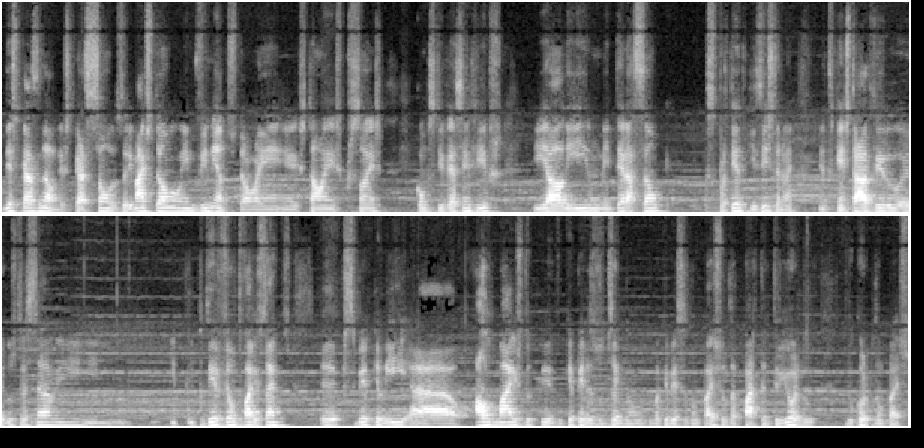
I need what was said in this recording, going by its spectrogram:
Neste caso, não. Neste caso, são os animais estão em movimento, estão em, estão em expressões como se estivessem vivos e há ali uma interação que se pretende que exista, não é? Entre quem está a ver a ilustração e, e, e poder vê-lo de vários ângulos, eh, perceber que ali há algo mais do que, do que apenas o desenho de, de, uma cabeça de um peixe ou da parte anterior do, do corpo de um peixe.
